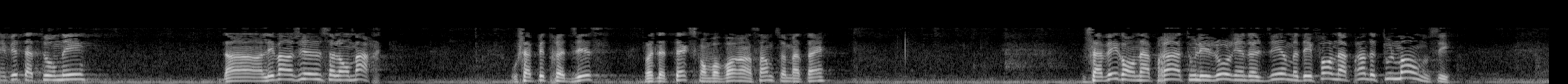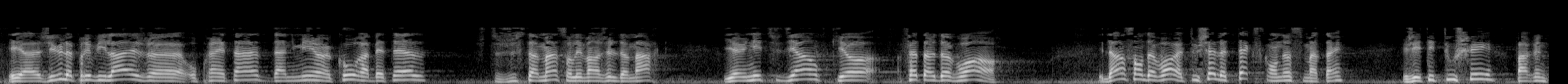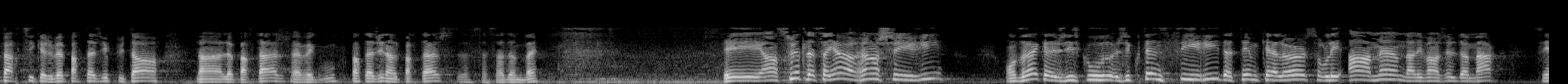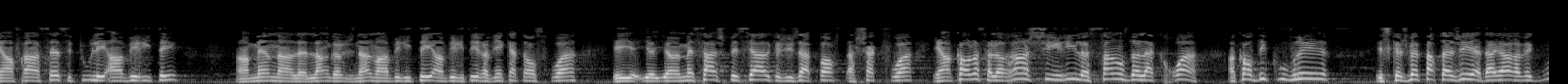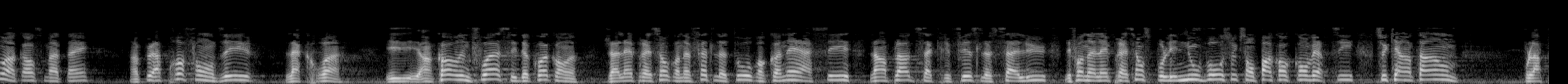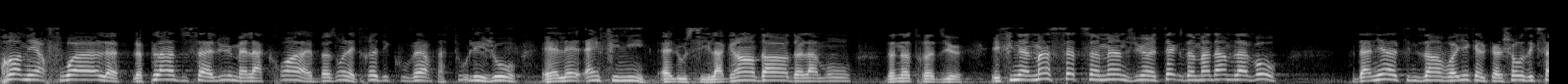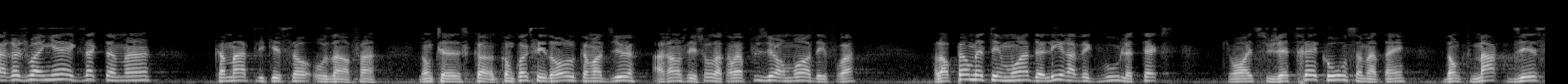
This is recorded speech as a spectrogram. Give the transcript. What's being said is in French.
t'invite à tourner dans l'Évangile selon Marc, au chapitre 10. Ça va être le texte qu'on va voir ensemble ce matin. Vous savez qu'on apprend tous les jours, je viens de le dire, mais des fois on apprend de tout le monde aussi. Et euh, j'ai eu le privilège euh, au printemps d'animer un cours à Bethel, justement sur l'Évangile de Marc. Il y a une étudiante qui a fait un devoir. Et dans son devoir, elle touchait le texte qu'on a ce matin. J'ai été touché par une partie que je vais partager plus tard dans le partage avec vous. Partager dans le partage, ça, ça, donne bien. Et ensuite, le Seigneur a renchéri. On dirait que j'écoutais une série de Tim Keller sur les Amen dans l'Évangile de Marc. C'est en français, c'est tous les en vérité. Amen dans la langue originale, mais en vérité, en vérité revient 14 fois. Et il y, a un message spécial que Jésus apporte à chaque fois. Et encore là, ça le renchérit le sens de la croix encore découvrir, et ce que je vais partager d'ailleurs avec vous encore ce matin, un peu approfondir la croix. Et encore une fois, c'est de quoi j'ai l'impression qu'on a fait le tour, qu'on connaît assez l'ampleur du sacrifice, le salut. Des fois, on a l'impression c'est pour les nouveaux, ceux qui ne sont pas encore convertis, ceux qui entendent pour la première fois le, plan du salut, mais la croix a besoin d'être redécouverte à tous les jours. Elle est infinie, elle aussi. La grandeur de l'amour de notre Dieu. Et finalement, cette semaine, j'ai eu un texte de Madame Lavaux, Daniel, qui nous a envoyé quelque chose et que ça rejoignait exactement comment appliquer ça aux enfants. Donc, euh, comme quoi c'est drôle, comment Dieu arrange les choses à travers plusieurs mois des fois. Alors, permettez-moi de lire avec vous le texte qui va être sujet très court ce matin. Donc, Marc 10,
